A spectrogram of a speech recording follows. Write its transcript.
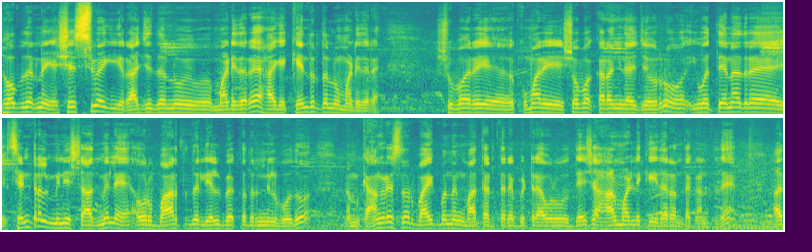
ಜವಾಬ್ದಾರಿನ ಯಶಸ್ವಿಯಾಗಿ ರಾಜ್ಯದಲ್ಲೂ ಮಾಡಿದ್ದಾರೆ, ಹಾಗೆ ಕೇಂದ್ರದಲ್ಲೂ ಮಾಡಿದ್ದಾರೆ. ಶುಭರಿ, ಕುಮಾರಿ ಶೋಭಾ ಕರಂದ್ಲಾಜೆ ಅವರು ಇವತ್ತೇನಾದರೆ ಸೆಂಟ್ರಲ್ ಮಿನಿಸ್ಟರ್ ಆದಮೇಲೆ ಅವರು ಭಾರತದಲ್ಲಿ ಎಲ್ಲಿ ಬೇಕಾದರೂ ನಿಲ್ಬೋದು. ನಮ್ಮ ಕಾಂಗ್ರೆಸ್ನವ್ರು ಬಾಯಿಗೆ ಬಂದಂಗೆ ಮಾತಾಡ್ತಾರೆ ಬಿಟ್ಟರೆ ಅವರು ದೇಶ ಹಾಳು ಮಾಡಲಿಕ್ಕೆ ಇದ್ದಾರೆ ಅಂತ ಕಾಣ್ತದೆ. ಅದೇ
